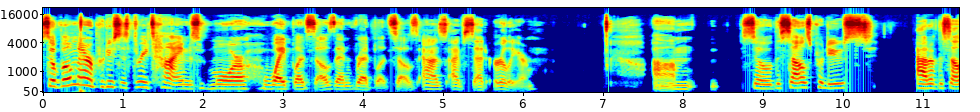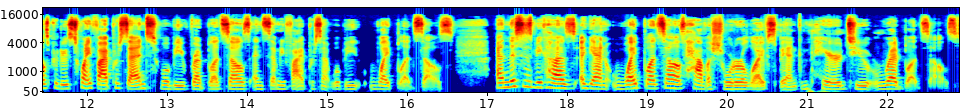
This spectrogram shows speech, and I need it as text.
So bone marrow produces three times more white blood cells than red blood cells, as I've said earlier. Um, so the cells produced Out of the cells produced, 25% will be red blood cells and 75% will be white blood cells. And this is because, again, white blood cells have a shorter lifespan compared to red blood cells.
